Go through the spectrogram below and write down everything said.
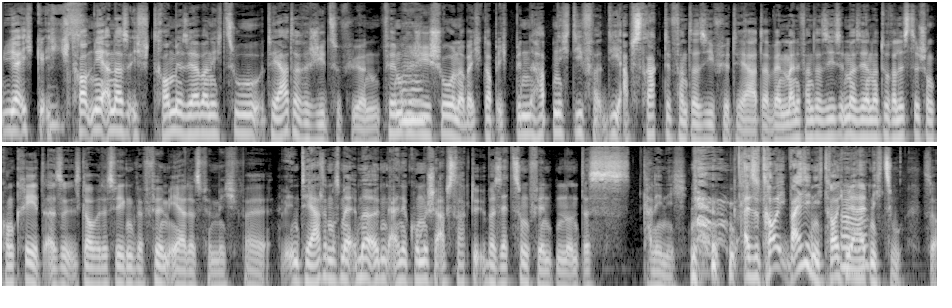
Ja, ich, ich traue nee, anders, ich traue mir selber nicht zu, Theaterregie zu führen. Filmregie mhm. schon, aber ich glaube, ich bin habe nicht die, die abstrakte Fantasie für Theater. Wenn meine Fantasie ist immer sehr naturalistisch und konkret. Also ich glaube, deswegen wäre Film eher das für mich, weil in Theater muss man immer irgendeine komische abstrakte Übersetzung finden und das kann ich nicht. also trau, weiß ich nicht, traue ich mir mhm. halt nicht zu. So.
